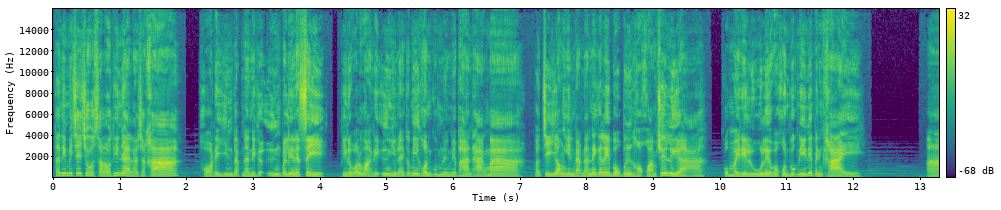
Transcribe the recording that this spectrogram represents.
ท่านนี่ไม่ใช่โชซอนเราที่ไหนแล้วจ้าคะพอได้ยินแบบนั้นนี่ก็อึ้งไปเลยนะสิเพียงแต่ว่าระหว่างที่อึ้งอยู่นั้นก็มีคนกลุ่มหนึ่งเนี่ยผ่านทางมา พอจียองเห็นแบบนั้นเนี่ยก็เลยโบกมือขอความช่วยเหลือ ก็ไม่ได้รู้เลยว่าคนพวกนี้เนี่ยเป็นใคร เอา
